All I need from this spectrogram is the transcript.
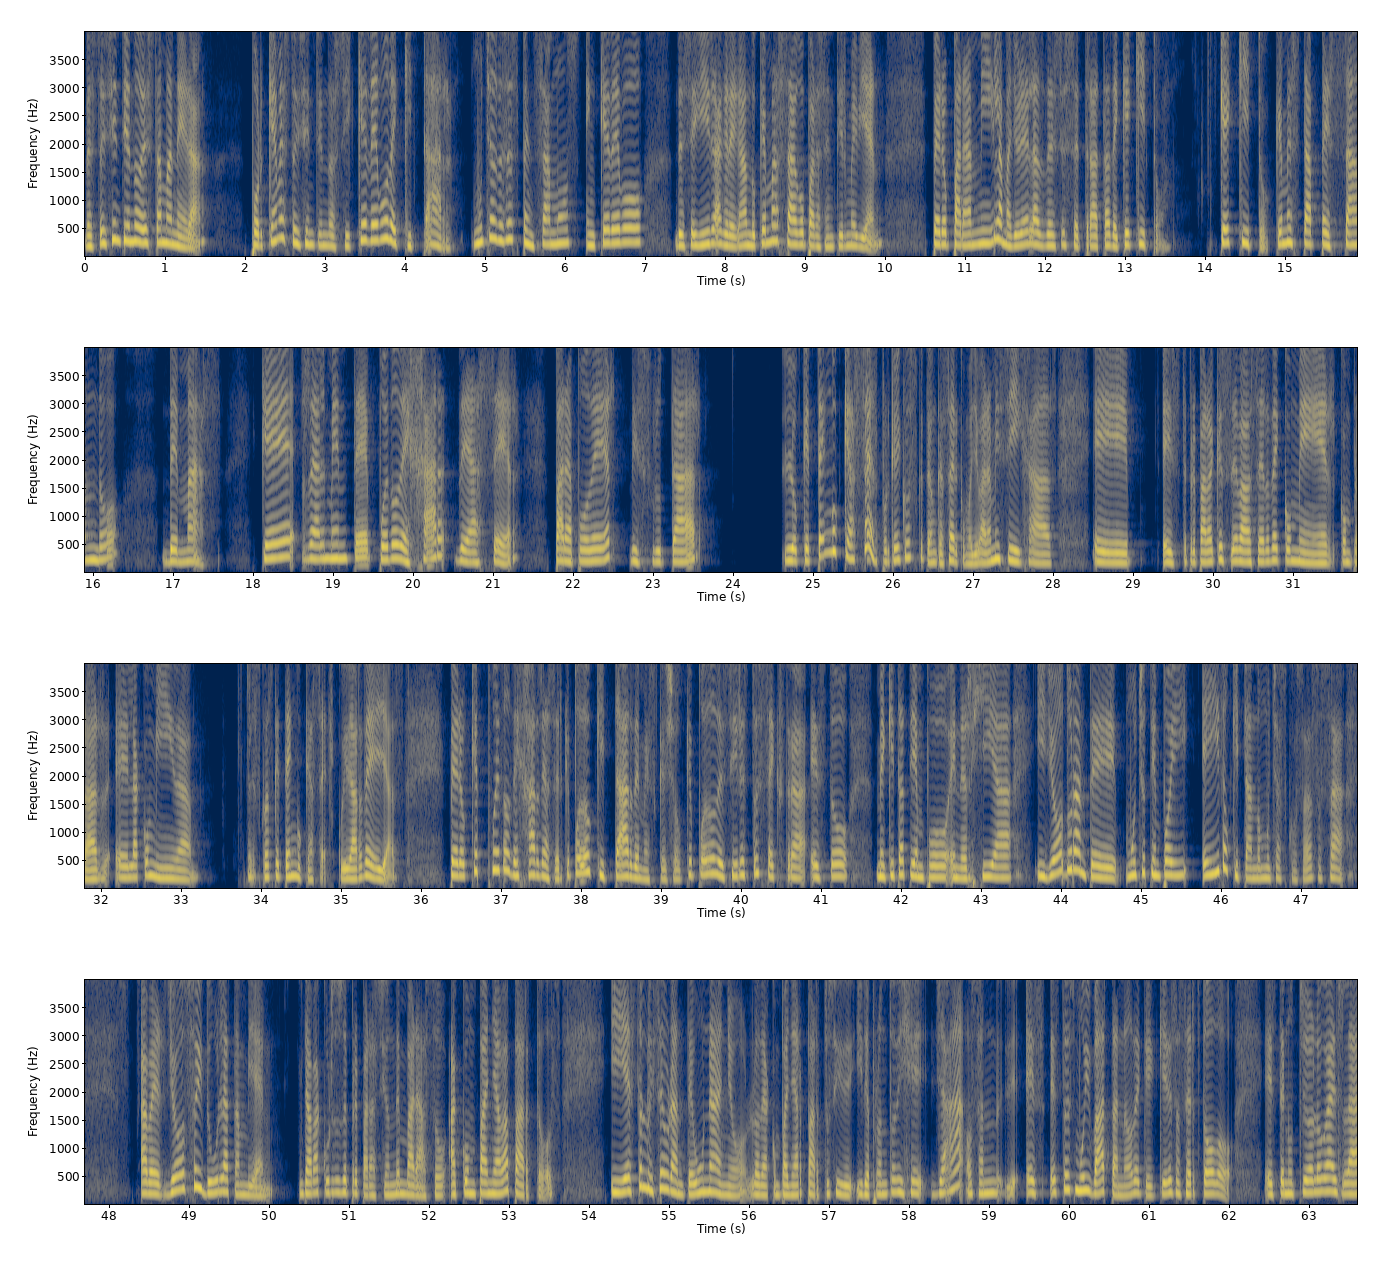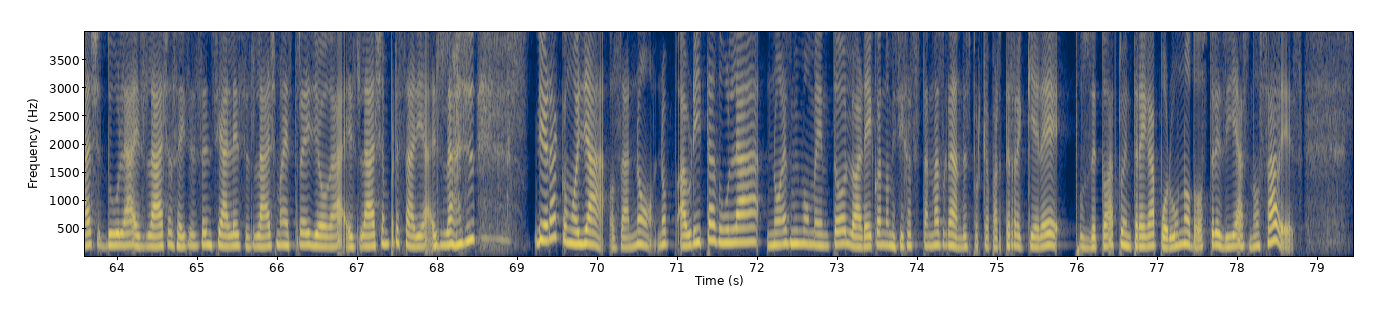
me estoy sintiendo de esta manera, ¿por qué me estoy sintiendo así? ¿Qué debo de quitar? Muchas veces pensamos en qué debo de seguir agregando, qué más hago para sentirme bien, pero para mí la mayoría de las veces se trata de qué quito, qué quito, qué me está pesando de más, qué realmente puedo dejar de hacer para poder disfrutar lo que tengo que hacer, porque hay cosas que tengo que hacer, como llevar a mis hijas, eh, este, preparar qué se va a hacer de comer, comprar eh, la comida, las cosas que tengo que hacer, cuidar de ellas. Pero ¿qué puedo dejar de hacer? ¿Qué puedo quitar de mi schedule? ¿Qué puedo decir? Esto es extra, esto me quita tiempo, energía. Y yo durante mucho tiempo he, he ido quitando muchas cosas. O sea, a ver, yo soy Dula también, daba cursos de preparación de embarazo, acompañaba partos y esto lo hice durante un año, lo de acompañar partos, y de, pronto dije, ya, o sea, es, esto es muy bata, ¿no? De que quieres hacer todo. Este, nutrióloga, slash dula, slash aceites esenciales, slash maestra de yoga, slash empresaria, slash... Y era como ya, o sea, no, no, ahorita Dula no es mi momento, lo haré cuando mis hijas están más grandes, porque aparte requiere, pues, de toda tu entrega por uno, dos, tres días, no sabes.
